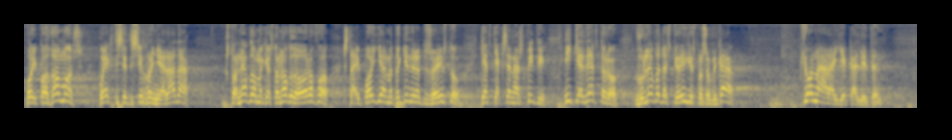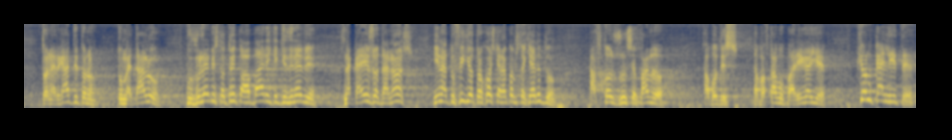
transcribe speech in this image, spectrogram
Ο οικοδόμος που έκτισε τη σύγχρονη Ελλάδα στον 7ο και στον 8ο όροφο, στα υπόγεια με τον κίνδυνο της ζωής του και έφτιαξε ένα σπίτι ή και δεύτερο δουλεύοντας και ο ίδιος προσωπικά; Ποιον άραγε καλείται. Τον εργάτη τον, του μετάλλου που δουλεύει στο τρίτο αμπάρι και κινδυνεύει να καεί ζωντανός; Ή να του φύγει ο τροχός και να κόψει το χέρι του. Αυτό ζούσε πάνω από, τις, από αυτά που παρήγαγε. Ποιον καλείται.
